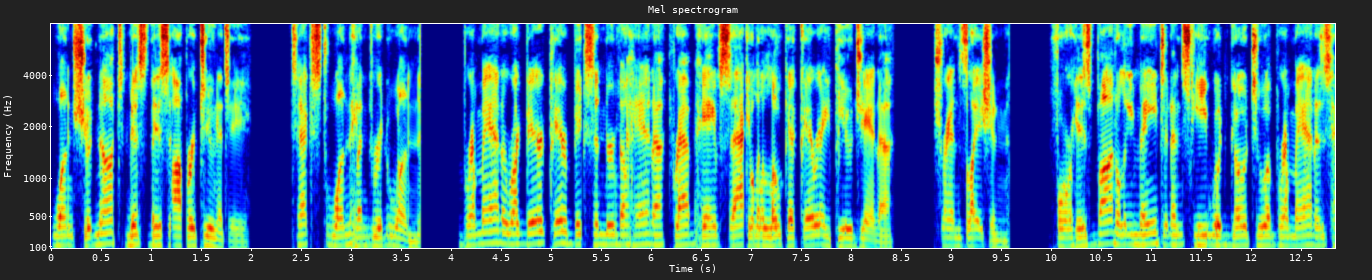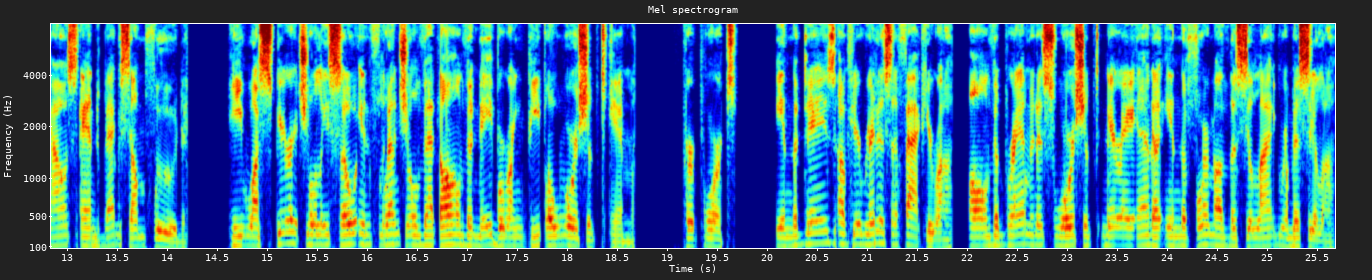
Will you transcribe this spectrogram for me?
One should not miss this opportunity. Text 101. Brahmana Brahmanaragdare kare Bhiksanirvahana Prabhav Sakala Loka Kare Pujana. Translation. For his bodily maintenance, he would go to a Brahmana's house and beg some food. He was spiritually so influential that all the neighboring people worshipped him. Purport. In the days of Haridasa Thakura, all the Brahmanas worshipped Narayana in the form of the Salagramasila.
